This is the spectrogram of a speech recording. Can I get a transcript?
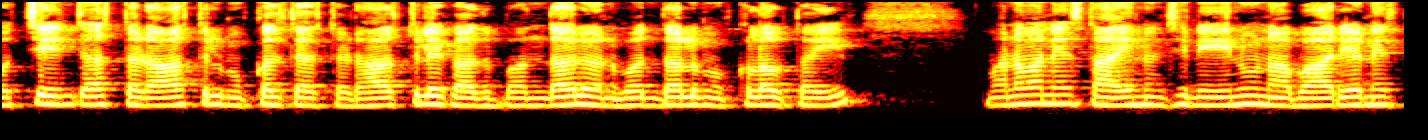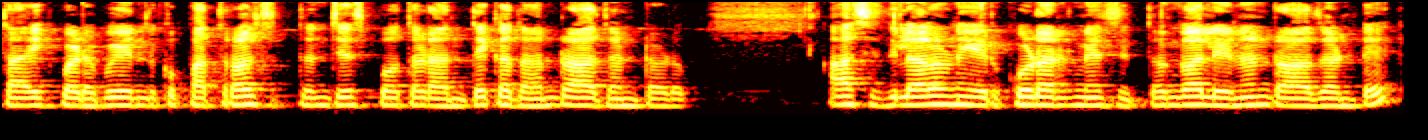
వచ్చి ఏం చేస్తాడు? ఆస్తులు ముక్కలు చేస్తాడు. ఆస్తులే కాదు బంధాలు అనుబంధాలు ముక్కలవుతాయి. మనం అనే స్థాయి నుంచి నేను నా భార్య అనే స్థాయికి పడిపోయేందుకు పత్రాలు సిద్ధం చేసిపోతాడు అంతే కదా అని రాజు అంటాడు. ఆ శిథిలాలను ఏరుకోవడానికి నేను సిద్ధంగా లేనని రాజు అంటే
